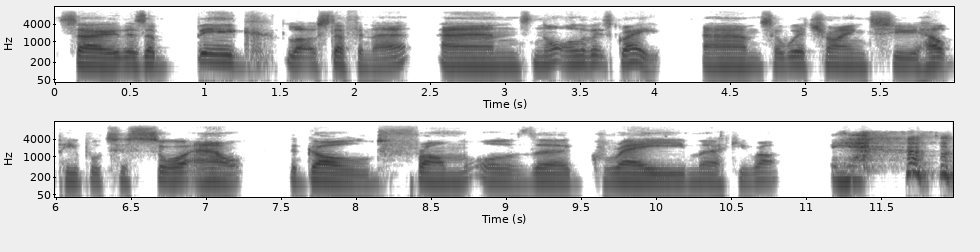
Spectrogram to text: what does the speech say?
so there's a big lot of stuff in there, and not all of it's great. Um, so we're trying to help people to sort out the gold from all of the grey, murky rock. Yeah,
